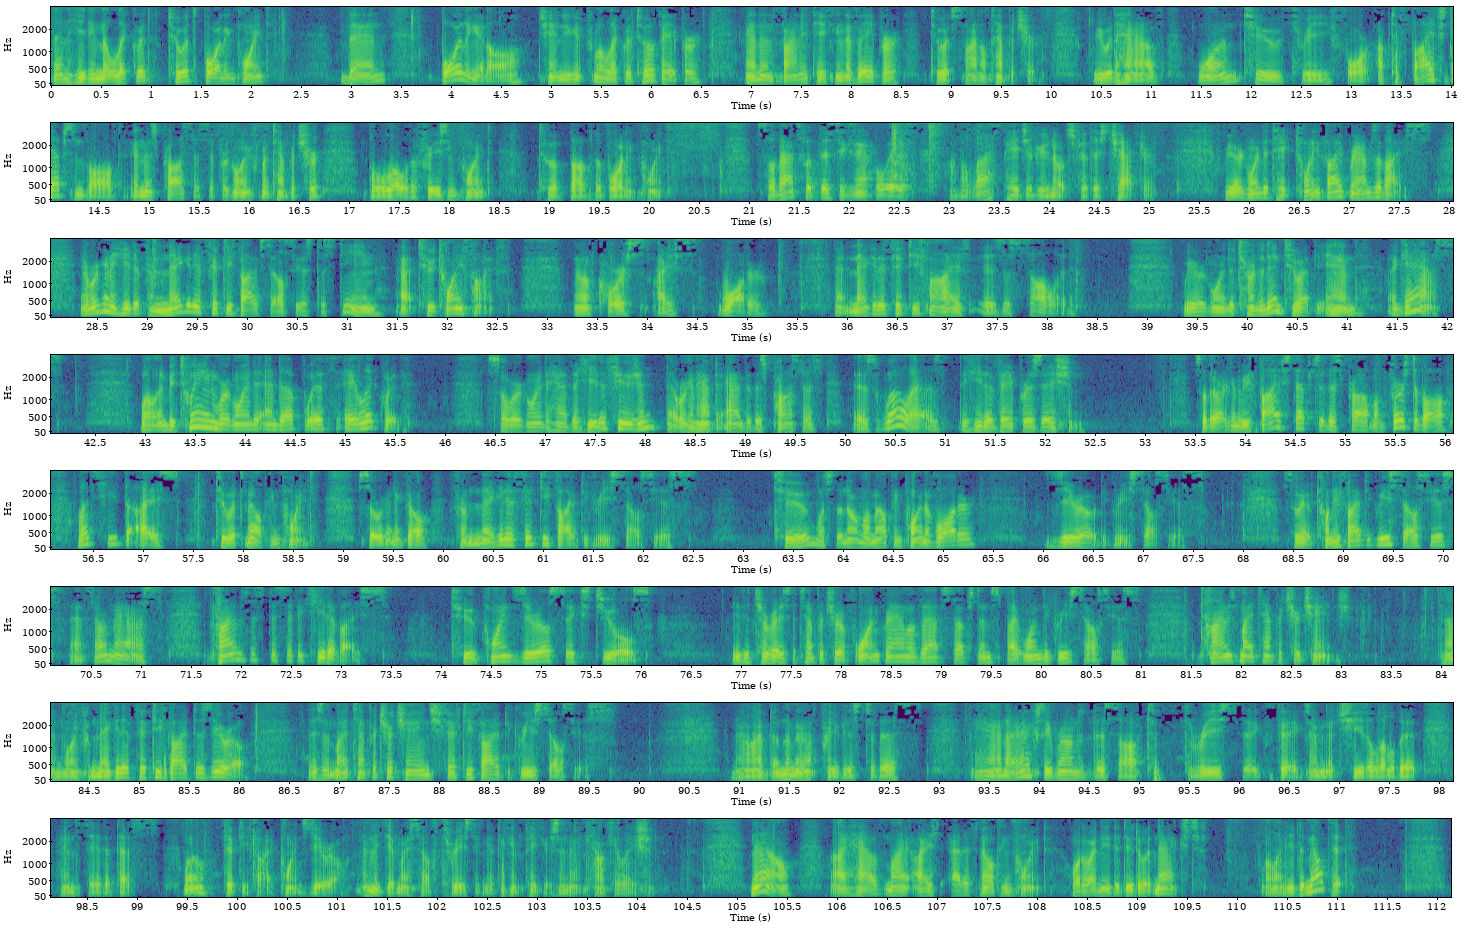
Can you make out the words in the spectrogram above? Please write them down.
then heating the liquid to its boiling point, then boiling it all, changing it from a liquid to a vapor, and then finally taking the vapor to its final temperature. We would have one, two, three, four, up to five steps involved in this process if we're going from a temperature below the freezing point to above the boiling point. So that's what this example is on the last page of your notes for this chapter we are going to take 25 grams of ice and we're going to heat it from negative 55 Celsius to steam at 225. Now, of course, ice, water, at negative 55 is a solid. We are going to turn it into, at the end, a gas. Well, in between, we're going to end up with a liquid. So we're going to have the heat of fusion that we're going to have to add to this process, as well as the heat of vaporization. So there are going to be five steps to this problem. First of all, let's heat the ice to its melting point. So we're going to go from negative 55 degrees Celsius to, what's the normal melting point of water? 0 degrees Celsius. So we have 25 degrees Celsius, that's our mass, times the specific heat of ice, 2.06 joules, needed to raise the temperature of 1 gram of that substance by 1 degree Celsius, times my temperature change. Now I'm going from negative 55 to 0. Isn't my temperature change 55 degrees Celsius? Now I've done the math previous to this, and I actually rounded this off to 3 sig figs. I'm going to cheat a little bit and say that that's, well, 55.0. I'm going to give myself three significant figures in that calculation. Now, I have my ice at its melting point. What do I need to do to it next? Well, I need to melt it.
